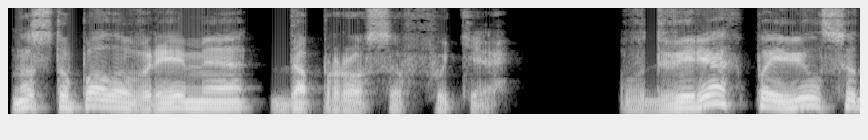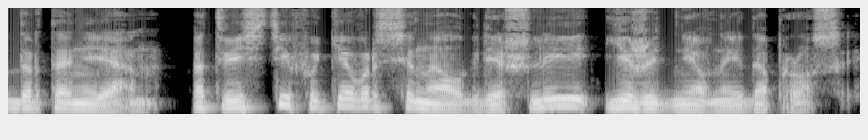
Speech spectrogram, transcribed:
Наступало время допросов в футе. В дверях появился Д'Артаньян, отвести Фуке в арсенал, где шли ежедневные допросы.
